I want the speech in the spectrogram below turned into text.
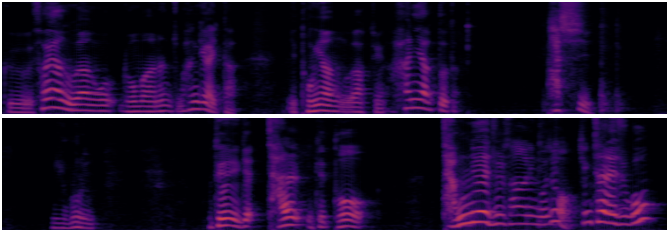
그 서양 의학으로만은 좀 한계가 있다. 이 동양 의학 중에 한의학도 다- 다시 이거는 어떻게 이게 잘 이렇게 더 장려해 줄 사안인 거죠. 칭찬해 주고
